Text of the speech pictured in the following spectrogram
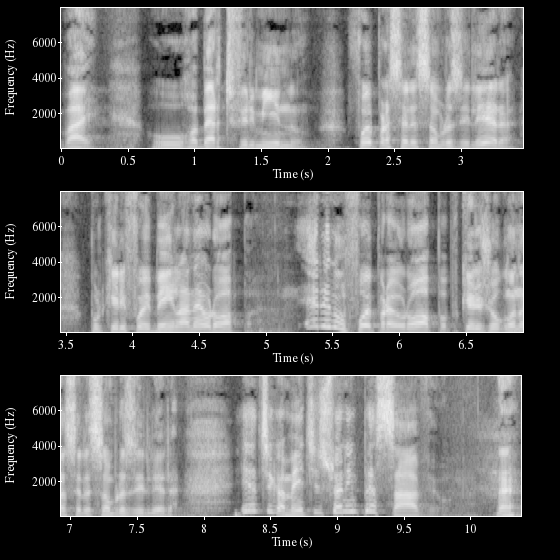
Vai, o Roberto Firmino foi para a seleção brasileira porque ele foi bem lá na Europa. Ele não foi para a Europa porque ele jogou na seleção brasileira. E antigamente isso era impensável. Né?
